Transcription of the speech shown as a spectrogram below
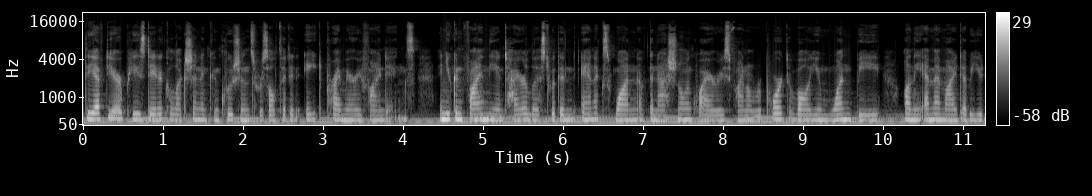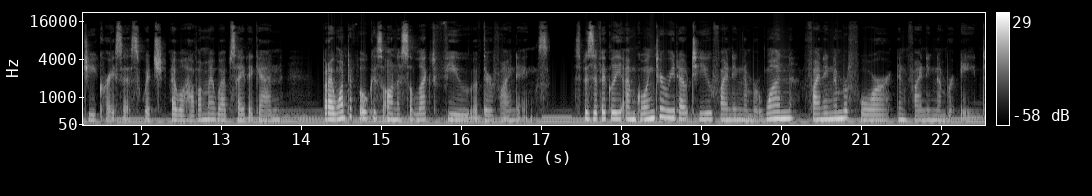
The FDRP's data collection and conclusions resulted in eight primary findings, and you can find the entire list within Annex 1 of the National Inquiry's final report, Volume 1B, on the MMIWG crisis, which I will have on my website again. But I want to focus on a select few of their findings. Specifically, I'm going to read out to you finding number 1, finding number 4, and finding number 8.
